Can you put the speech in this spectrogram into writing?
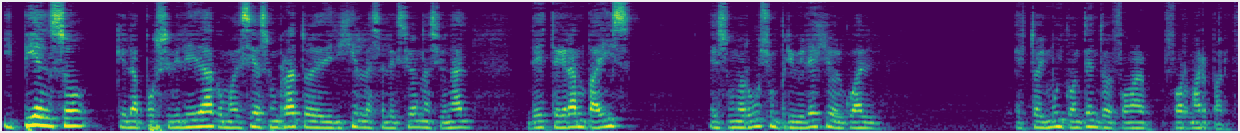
y pienso que la posibilidad, como decía hace un rato, de dirigir la selección nacional de este gran país es un orgullo, un privilegio del cual estoy muy contento de formar, parte.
